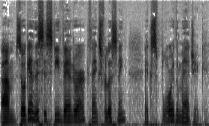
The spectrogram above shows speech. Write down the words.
Um, so again, this is Steve Vander Ark. Thanks for listening. Explore the magic.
